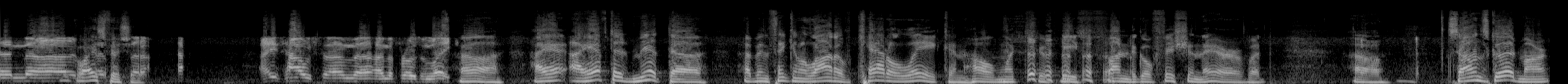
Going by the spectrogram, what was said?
and uh, Go ice fishing. uh, ice house on the on the frozen lake. Uh, I I have to admit, uh, I've been thinking a lot of Cattle Lake and how much it'd be fun to go fishing there. But uh, sounds good, Mark.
